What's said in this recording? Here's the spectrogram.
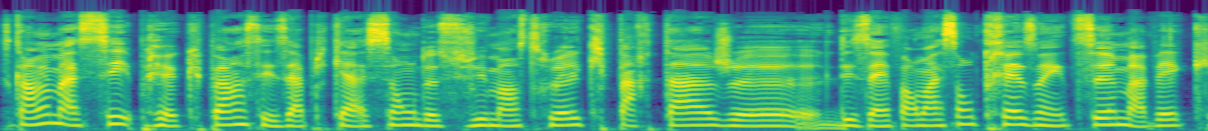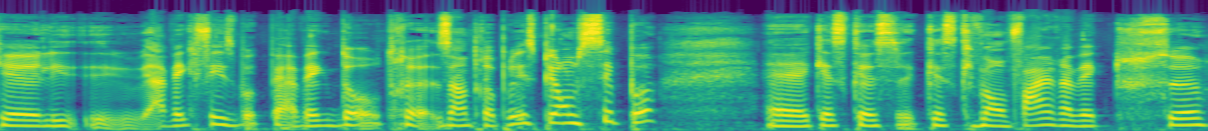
C'est quand même assez préoccupant ces applications de suivi menstruel qui partagent euh, des informations très intimes avec les, avec Facebook et avec d'autres entreprises. Puis on le sait pas euh, qu'est-ce que qu'est-ce qu'ils vont faire avec tout ça.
